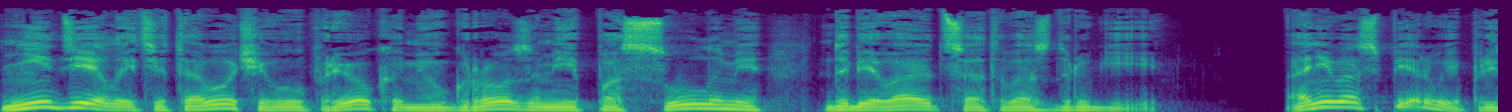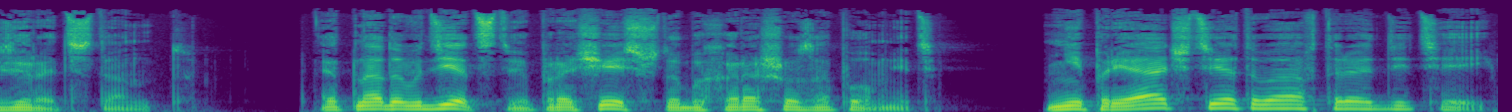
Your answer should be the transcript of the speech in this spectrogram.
Не делайте того, чего упреками, угрозами и посулами добиваются от вас другие. Они вас первые презирать станут. Это надо в детстве прочесть, чтобы хорошо запомнить. Не прячьте этого автора от детей.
